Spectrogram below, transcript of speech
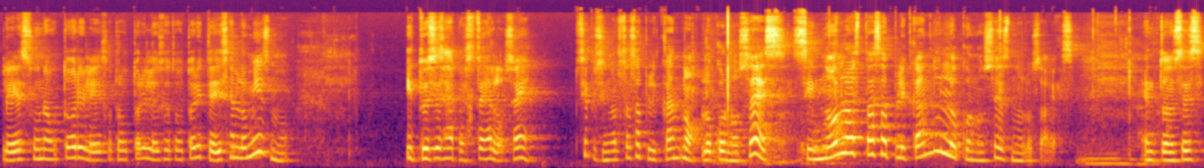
lees un autor y lees otro autor y lees otro autor y te dicen lo mismo. Y tú dices, ah, pero esto ya lo sé. Sí, pues si no lo estás aplicando, no, lo conoces. Si no lo estás aplicando, lo conoces, no lo sabes. Entonces,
